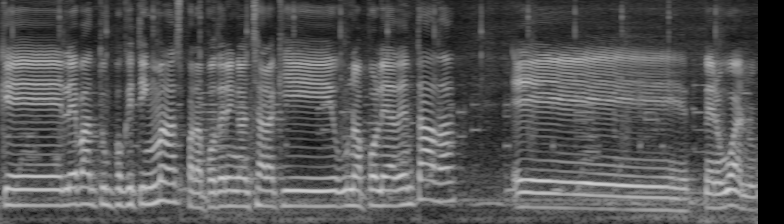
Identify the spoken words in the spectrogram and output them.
que levante un poquitín más para poder enganchar aquí una polea dentada eh, pero bueno,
